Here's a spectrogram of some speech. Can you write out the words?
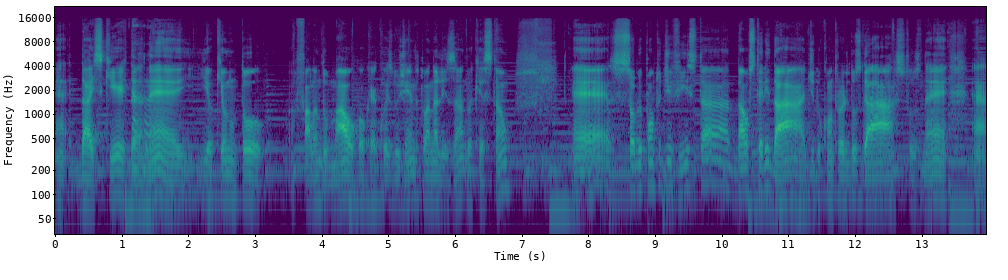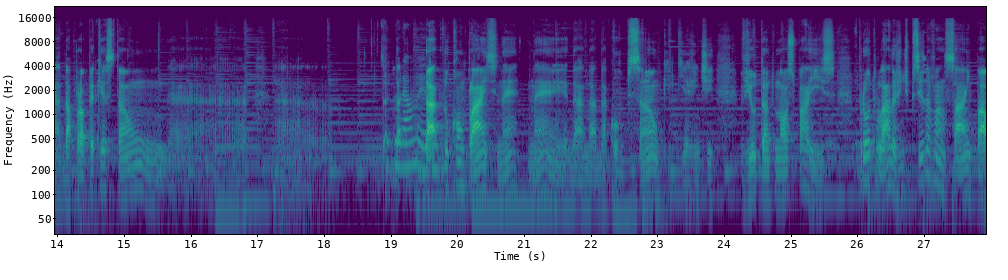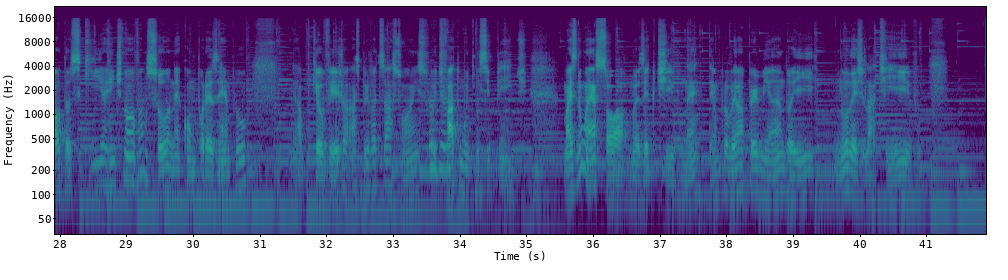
é, da esquerda, Aham. né? E o que eu não estou falando mal, qualquer coisa do gênero, estou analisando a questão é, sob o ponto de vista da austeridade, do controle dos gastos, né, é, da própria questão é, é, mesmo. da- do compliance, né, né da, da, da corrupção que, que a gente viu tanto no nosso país. Por outro lado, a gente precisa avançar em pautas que a gente não avançou, né, como por exemplo, é, porque eu vejo as privatizações, foi de Uhum. fato muito incipiente. Mas não é só no executivo, né? Tem um problema permeando aí no legislativo,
